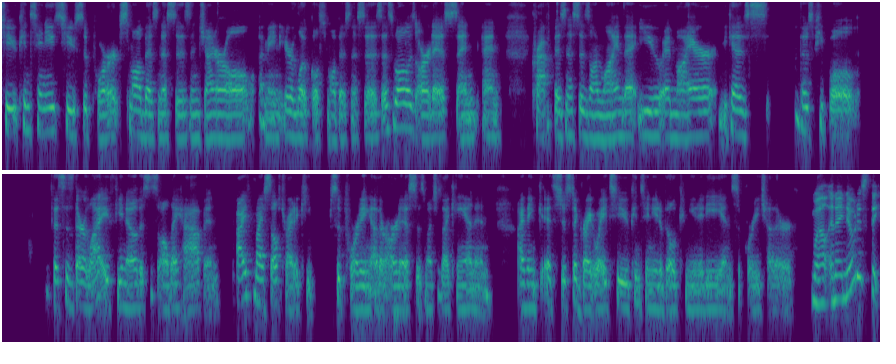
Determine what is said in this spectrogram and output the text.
to continue to support small businesses in general. I mean, your local small businesses, as well as artists and, and craft businesses online that you admire, because those people, this is their life, you know, this is all they have. And I myself try to keep supporting other artists as much as I can. And I think it's just a great way to continue to build community and support each other. Well, and I noticed that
